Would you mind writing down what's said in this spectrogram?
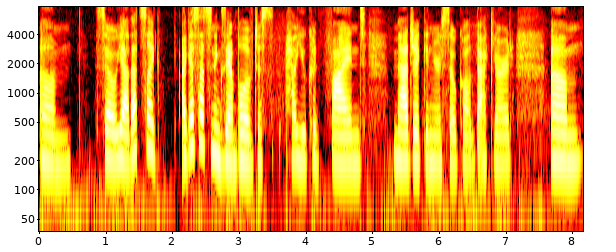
Um, so yeah, that's like I guess that's an example of just how you could find magic in your so-called backyard. Um,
